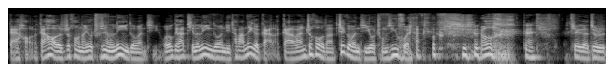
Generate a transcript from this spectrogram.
改好了，改好了之后呢，又出现了另一个问题，我又给他提了另一个问题，他把那个改了，改了完之后呢，这个问题又重新回来了，然后对，这个就是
